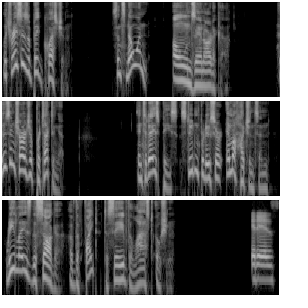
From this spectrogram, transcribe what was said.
Which raises a big question. Since no one owns Antarctica, who's in charge of protecting it? In today's piece, student producer Emma Hutchinson relays the saga of the fight to save the last ocean. It is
